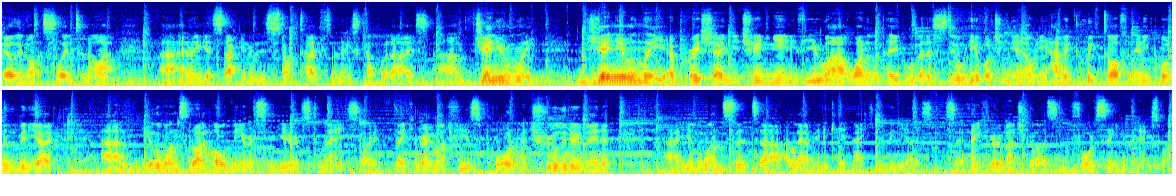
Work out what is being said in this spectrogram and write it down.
early night sleep tonight uh, and then get stuck into this stock take for the next couple of days. Um, genuinely, genuinely appreciate you tuning in. If you are one of the people that are still here watching now and you haven't clicked off at any point in the video, um, you're the ones that I hold nearest and dearest to me. So thank you very much for your support. I truly do mean it. Uh, you're the ones that uh, allow me to keep making the videos. So thank you very much, guys. Look forward to seeing you in the next one.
